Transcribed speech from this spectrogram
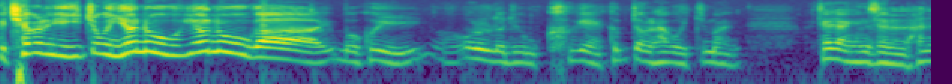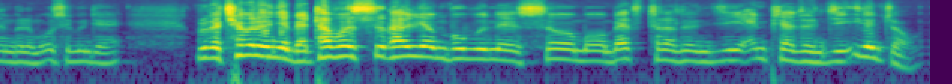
그 최근에 이제 이쪽은 연우, 연우가 뭐 거의 오늘도 지금 크게 급등을 하고 있지만 대장 행세를 하는 그런 모습인데 우리가 최근에 이제 메타버스 관련 부분에서 뭐 맥스트라든지 엠피라든지 이런 쪽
